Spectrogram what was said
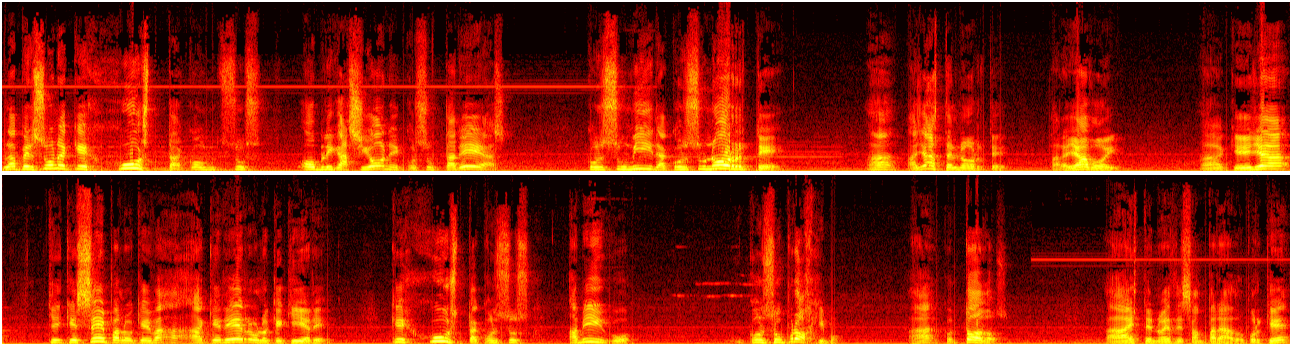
la persona que es justa con sus obligaciones, con sus tareas, con su mira, con su norte, ¿ah? allá está el norte, para allá voy, ¿ah? que ella que, sepa lo que va a querer o lo que quiere, que es justa con sus amigos, con su prójimo, ¿ah? con todos. Ah, este no es desamparado. ¿Por qué?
